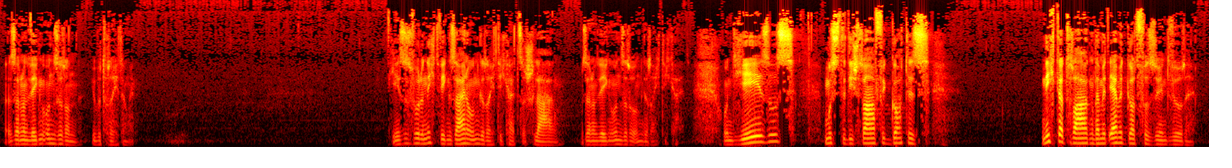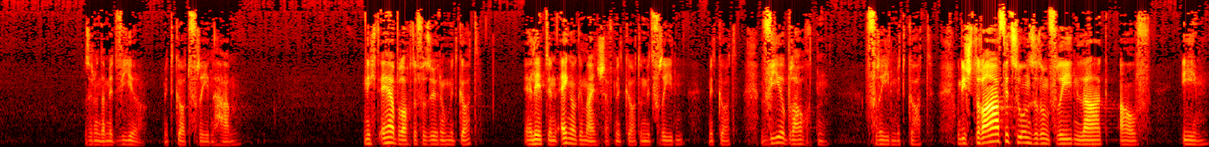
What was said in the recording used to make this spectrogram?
sondern wegen unseren Übertretungen. Jesus wurde nicht wegen seiner Ungerechtigkeit zerschlagen, sondern wegen unserer Ungerechtigkeit. Und Jesus musste die Strafe Gottes nicht ertragen, damit er mit Gott versöhnt würde, sondern damit wir mit Gott Frieden haben. Nicht er brauchte Versöhnung mit Gott. Er lebte in enger Gemeinschaft mit Gott und mit Frieden mit Gott. Wir brauchten Frieden mit Gott. Und die Strafe zu unserem Frieden lag auf ihm.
